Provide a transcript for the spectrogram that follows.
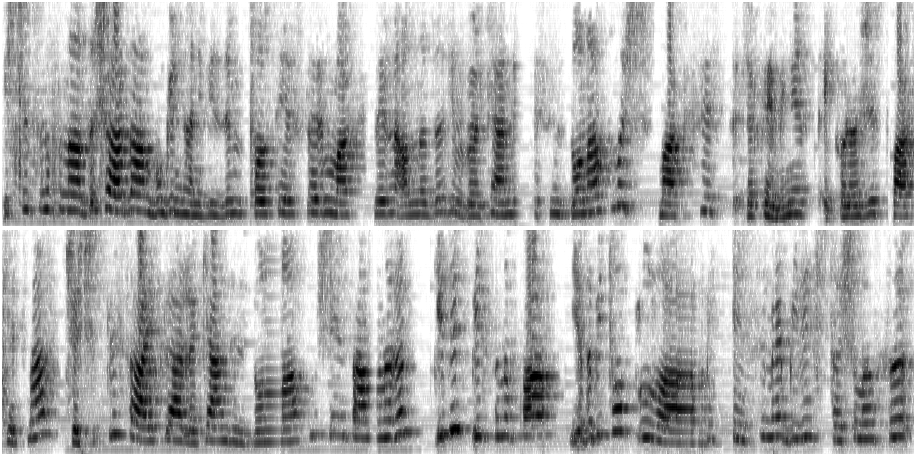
işçi sınıfına dışarıdan bugün hani bizim sosyalistlerin, Marksistlerin anladığı gibi böyle kendisini donatmış, Marksist, işte feminist, ekolojist fark etmez, çeşitli sahiplerle kendini donatmış insanların gidip bir sınıfa ya da bir topluluğa, bir kesime bilinç taşıması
